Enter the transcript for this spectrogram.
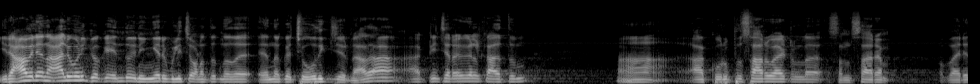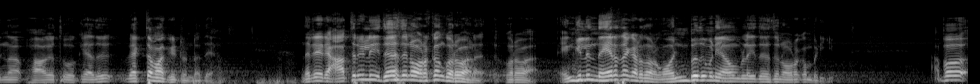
ഈ രാവിലെ നാല് മണിക്കൊക്കെ എന്തോ ഇങ്ങനെ വിളിച്ചുണർത്തുന്നത് എന്നൊക്കെ ചോദിച്ചിട്ടുണ്ട്. അത് ആ അഗ്നിച്ചിറകുകൾക്കകത്തും ആ കുറുപ്പ് സാറുമായിട്ടുള്ള സംസാരം വരുന്ന ഭാഗത്തുമൊക്കെ അത് വ്യക്തമാക്കിയിട്ടുണ്ട് അദ്ദേഹം. എന്നിട്ട് രാത്രിയിൽ ഇദ്ദേഹത്തിന് ഉറക്കം കുറവാണ് കുറവാണ് എങ്കിലും നേരത്തെ കിടന്നുറങ്ങും. ഒൻപത് മണിയാകുമ്പോൾ ഇദ്ദേഹത്തിന് ഉറക്കം പിടിക്കും. അപ്പോൾ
